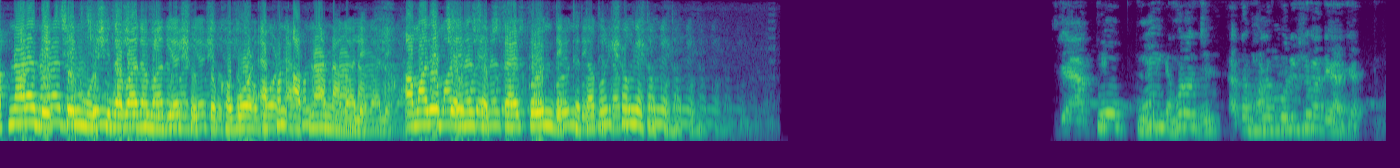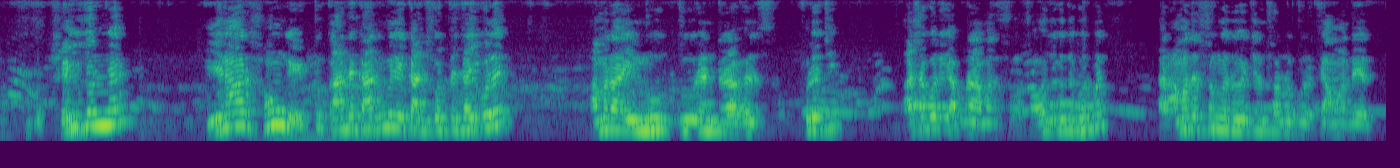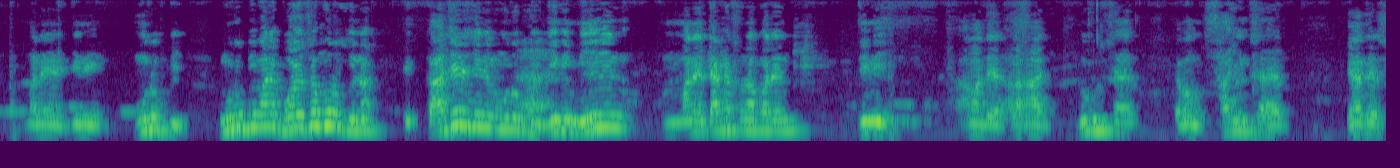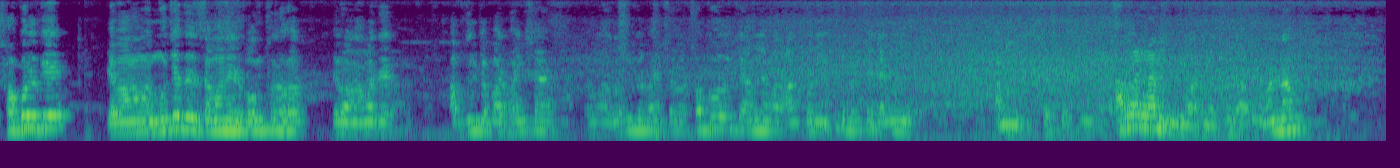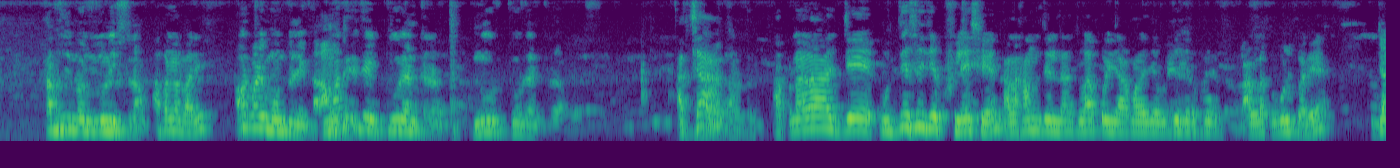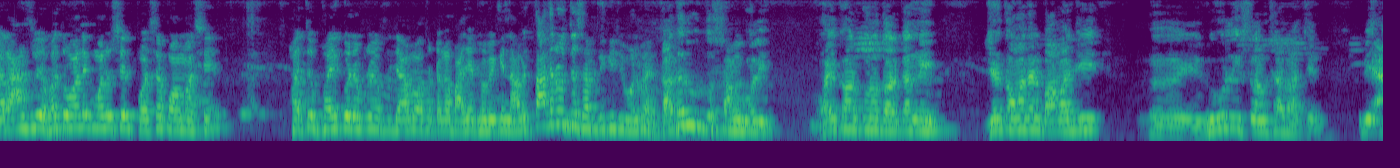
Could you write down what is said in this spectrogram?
আপনারা দেখছেন মুর্শিদাবাদ মিডিয়া সত্য খবর। এখন আপনার নাগালে। আমাদের চ্যানেল সাবস্ক্রাইব করুন দেখতে থাকুন সঙ্গে থাকুন। যে এত কম খরচে এত ভালো পরিষেবা দেওয়া যায় সেই জন্যে এনার সঙ্গে একটু কাঁধে কাঁধ মিলিয়ে কাজ করতে চাই বলে আমরা এই নু ট্যুর অ্যান্ড ট্রাভেলস খুলেছি। আশা করি আপনারা আমাদের সঙ্গে সহযোগিতা করবেন। আর আমাদের সঙ্গে রয়েছেন সর্বোপরি আমাদের মানে যিনি মুরব্বী। মুরব্বী মানে বয়সে মুরব্বী নয় এই কাজের যিনি মুরব্বী যিনি মেন মানে দেখাশোনা করেন তিনি আমাদের আলহাজ রুহুল সাহেব এবং সাহিল সাহেব এনাদের সকলকে এবং আমার মুজাদুল জামানের বংশধর এবং আমাদের আব্দুল জব্বার ভাই সাহেব এবং রফিকুল ভাই সাহেব সকলকে আমি আমার আন্তরিক শুভেচ্ছা জানিয়ে আমি শেষ করছি। আপনার নাম আমার নাম হাফিজ নজরুল ইসলাম। আপনার বাড়ি? আমার বাড়ি মন্ডলিকা। আমাদের যে tour and Noor tour and আচ্ছা আপনারা যে উদ্দেশ্যে যে খুলেছেন আলহামদুলিল্লাহ দোয়া করি আপনারা যে উদ্দেশ্যে খুব আল্লাহ কবুল করে। যারা আসবে হয়তো অনেক মানুষের পয়সা কম আছে। হয়তো ভয় করে বলে যাব অত টাকা বাজেট হবে কি না হবে তাদের উদ্দেশ্যে আপনি কিছু বলবেন? তাদের উদ্দেশ্যে আমি বলি ভয় খাওয়ার কোনো দরকার নেই। যেহেতু আমাদের বাবাজি রুহুল ইসলাম সাহেব আছেন।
